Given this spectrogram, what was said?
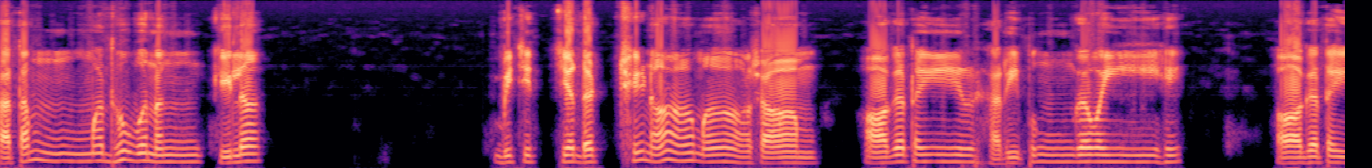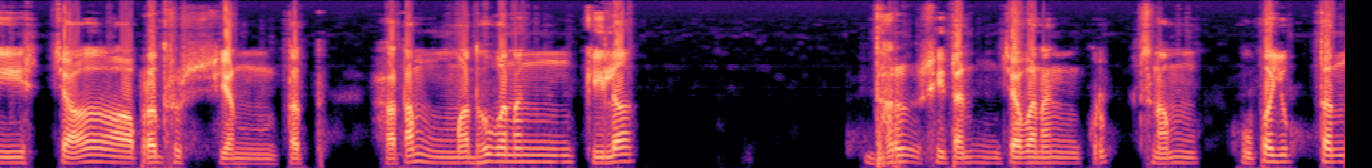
हतम् मधुवनम् किल। विचित्य दक्षिणामाशाम् आगतैर्हरिपुङ्गवैः आगतैश्चाप्रधृष्यन् तत् हतम् मधुवनम् किल धर्षितम् च वनम् कृत्स्नम् उपयुक्तम्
